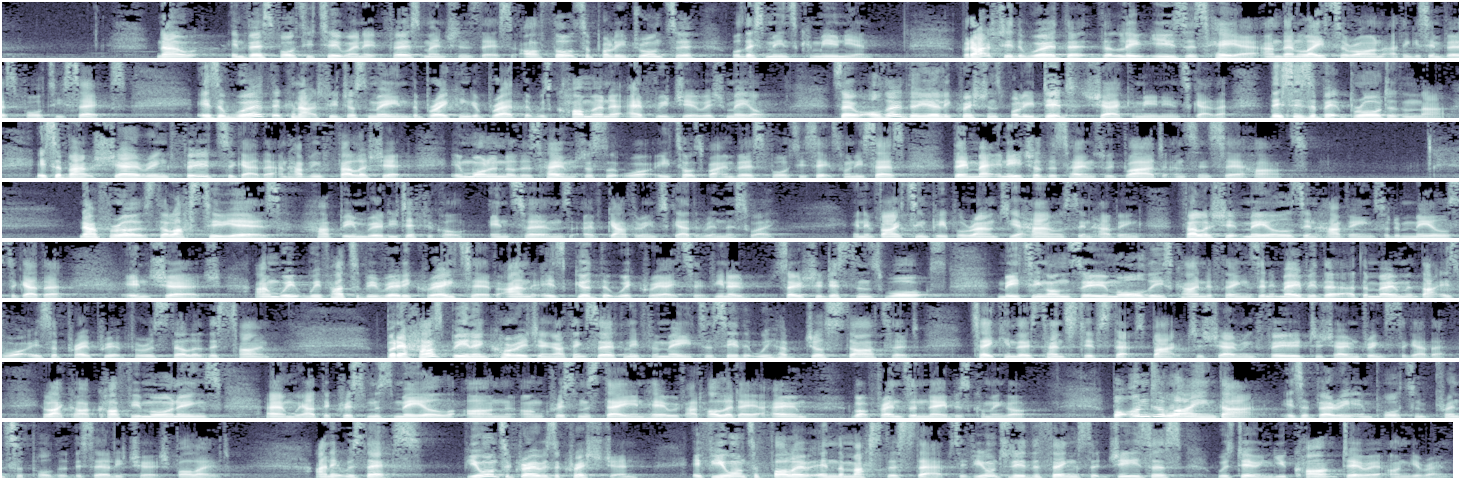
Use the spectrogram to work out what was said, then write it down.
Now, in verse 42, when it first mentions this, our thoughts are probably drawn to, well, this means communion. But actually, the word that, that Luke uses here, and then later on, I think it's in verse 46, is a word that can actually just mean the breaking of bread that was common at every Jewish meal. So, although the early Christians probably did share communion together, this is a bit broader than that. It's about sharing food together and having fellowship in one another's homes. Just like what he talks about in verse 46 when he says, They met in each other's homes with glad and sincere hearts. Now, for us, the last two years have been really difficult in terms of gathering together in this way in inviting people around to your house, in having fellowship meals, in having sort of meals together in church. And we, have had to be really creative, and it's good that we're creative. You know, social distance walks, meeting on Zoom, all these kind of things. And it may be that at the moment that is what is appropriate for us still at this time. But it has been encouraging, I think, certainly for me, to see that we have just started taking those tentative steps back to sharing food, to sharing drinks together like our coffee mornings. Um, we had the Christmas meal on, on Christmas Day in here. We've had holiday at home. We've got friends and neighbours coming up. But underlying that is a very important principle that this early church followed. And it was this. If you want to grow as a Christian, if you want to follow in the master's steps, if you want to do the things that Jesus was doing, you can't do it on your own.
